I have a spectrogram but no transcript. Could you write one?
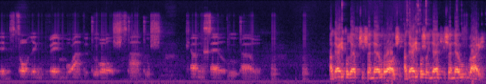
Installing VMware Tools status. Cancel button. Adere to left channel log. Adere to joined channel vai.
